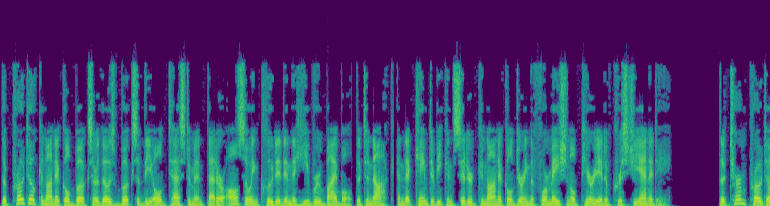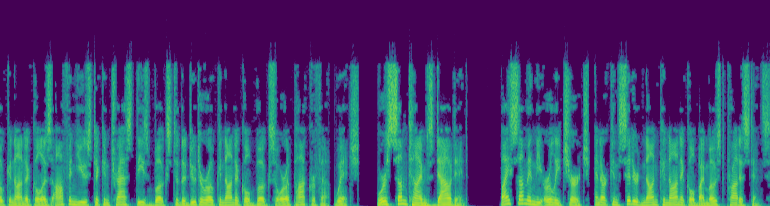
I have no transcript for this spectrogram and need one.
The protocanonical books are those books of the Old Testament that are also included in the Hebrew Bible the Tanakh and that came to be considered canonical during the formational period of Christianity. The term protocanonical is often used to contrast these books to the deuterocanonical books or apocrypha, which were sometimes doubted by some in the early Church, and are considered non-canonical by most Protestants.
